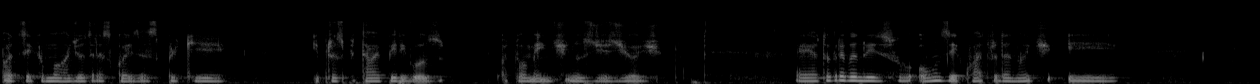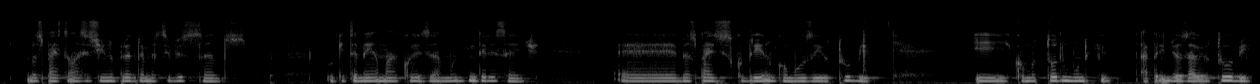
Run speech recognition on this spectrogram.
pode ser que eu morra de outras coisas porque ir para o hospital é perigoso atualmente nos dias de hoje. É, eu tô gravando isso 11 e 4 da noite e meus pais estão assistindo o programa Silvio Santos o que também é uma coisa muito interessante. É, meus pais descobriram como usa o YouTube e como todo mundo que aprende a usar o YouTube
